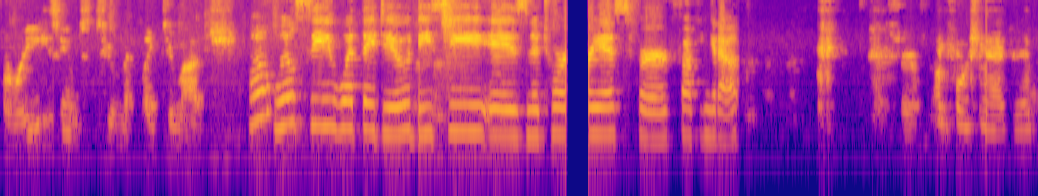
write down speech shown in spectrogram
three seems too mu- like too much. Well, we'll see what they do. DC is notorious for fucking it up. Sure. unfortunately accurate.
